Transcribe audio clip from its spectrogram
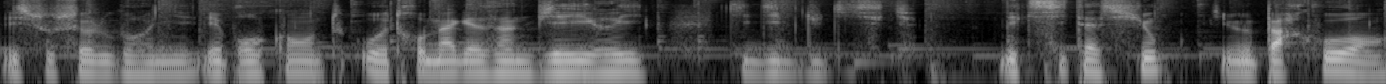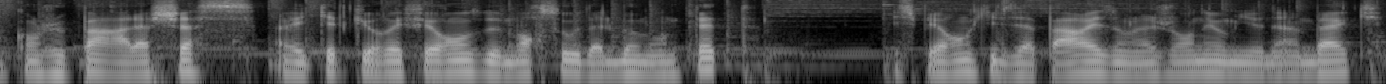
les sous-sols ou greniers, les brocantes ou autres magasins de vieillerie qui dit du disque. L'excitation qui me parcourt quand je pars à la chasse avec quelques références de morceaux d'albums en tête espérant qu'ils apparaissent dans la journée au milieu d'un bac,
